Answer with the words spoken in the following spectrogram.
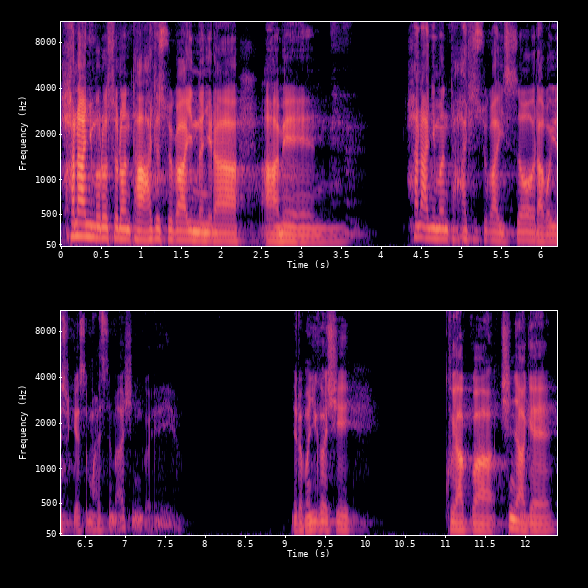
하나님으로서는 다 하실 수가 있느니라. 아멘. 하나님은 다 하실 수가 있어라고 예수께서 말씀하신 거예요. 여러분 이것이 구약과 신약의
